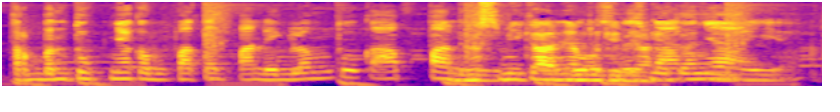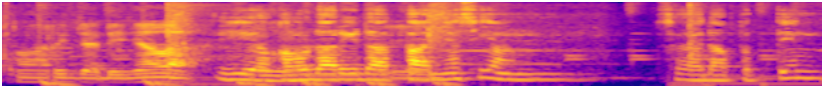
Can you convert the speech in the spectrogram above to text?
terbentuknya kabupaten Pandeglang tuh kapan Diresmikannya mungkin ya? Diresmikannya, iya Oh, hari jadinya lah Iya, kalau dari datanya sih yang saya dapetin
